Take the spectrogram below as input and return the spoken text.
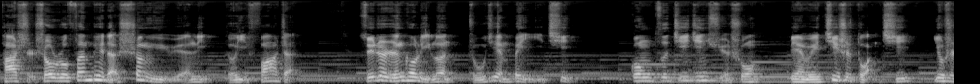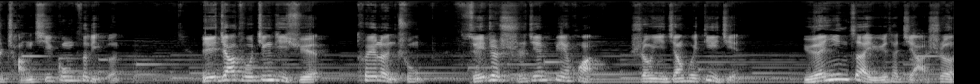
它使收入分配的剩余原理得以发展。随着人口理论逐渐被遗弃，工资基金学说变为既是短期又是长期工资理论。李嘉图经济学推论出，随着时间变化，收益将会递减，原因在于他假设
